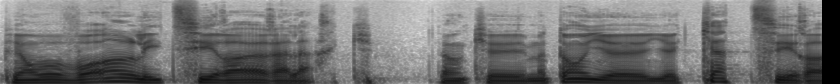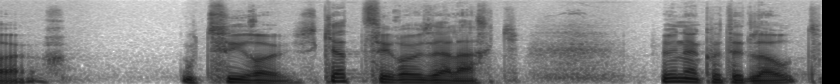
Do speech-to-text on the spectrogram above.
Puis on va voir les tireurs à l'arc. Donc, mettons, il y, a, il y, a, quatre tireurs ou tireuses, quatre tireuses à l'arc. une à côté de l'autre.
